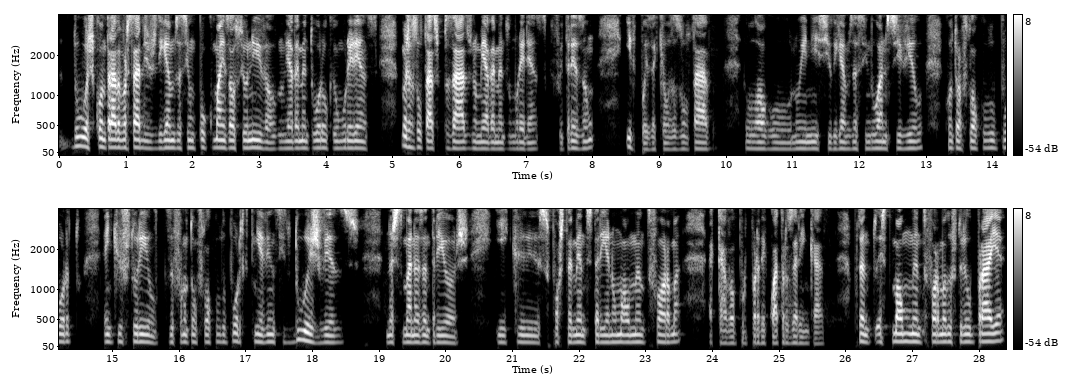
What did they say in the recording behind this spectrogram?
duas contra adversários, digamos assim, um pouco mais ao seu nível, nomeadamente o Arouca e o Moreirense, mas resultados pesados, nomeadamente o Moreirense, que foi 3-1, e depois aquele resultado logo no início, digamos assim, do ano civil, contra o Futebol Clube do Porto, em que o Estoril, que defrontou o Futebol Clube do Porto, que tinha vencido duas vezes nas semanas anteriores e que supostamente estaria num mau momento de forma, acaba por perder 4-0 em casa. Portanto, este mau momento de forma do Estoril Praia,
